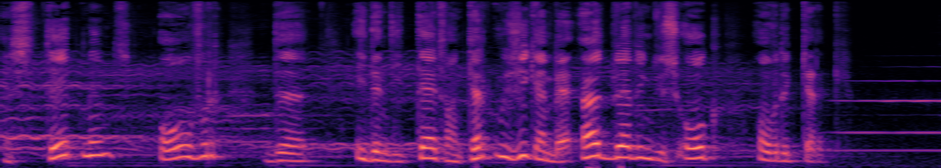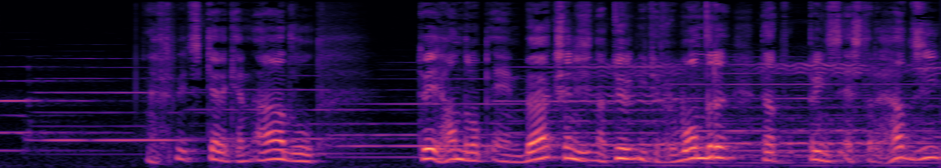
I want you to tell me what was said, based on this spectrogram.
een statement over de identiteit van kerkmuziek en bij uitbreiding dus ook over de kerk. En kerk en adel twee handen op één buik zijn, is het natuurlijk niet te verwonderen dat prins Esterhazy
